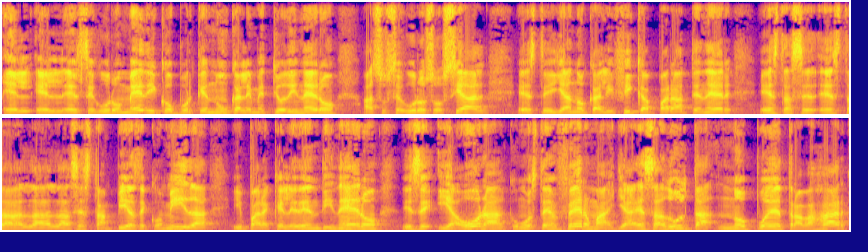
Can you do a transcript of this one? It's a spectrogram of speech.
el, el, seguro médico porque nunca le metió dinero a su seguro social, este ya no califica para tener estas esta, las estampillas de comida y para que le den dinero, dice, y ahora como está enferma, ya es adulta, no puede trabajar.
